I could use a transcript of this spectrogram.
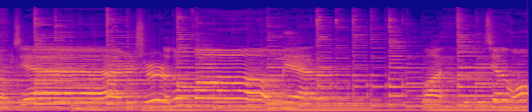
等闲时的东风面，万紫千红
